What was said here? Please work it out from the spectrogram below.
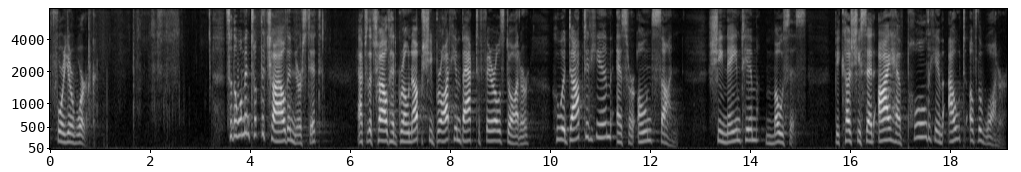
for your work. So the woman took the child and nursed it. After the child had grown up, she brought him back to Pharaoh's daughter, who adopted him as her own son. She named him Moses because she said, I have pulled him out of the water.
